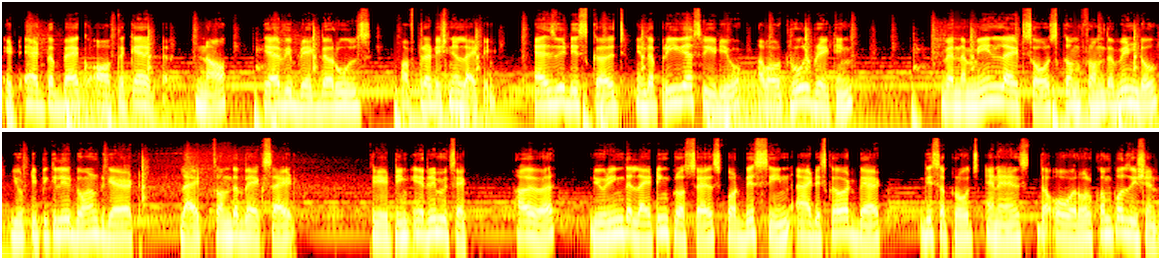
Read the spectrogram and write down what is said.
it at the back of the character. Now, here we break the rules of traditional lighting. As we discussed in the previous video about rule breaking, when the main light source comes from the window, you typically don't get light from the backside, creating a rim effect. However, during the lighting process for this scene, I discovered that this approach enhanced the overall composition.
